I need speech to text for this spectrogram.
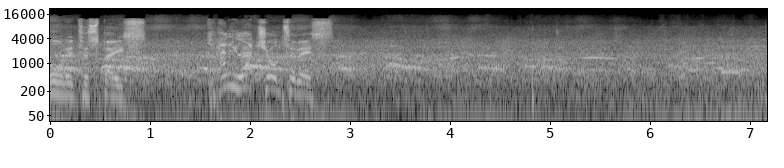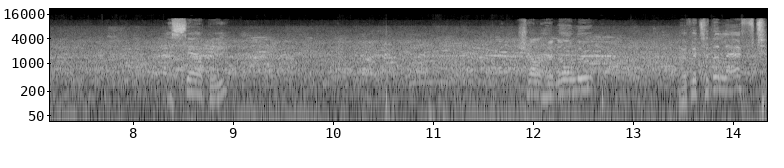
Into space. Can he latch on to this? Acerbi. Calhanoglu. Over to the left.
